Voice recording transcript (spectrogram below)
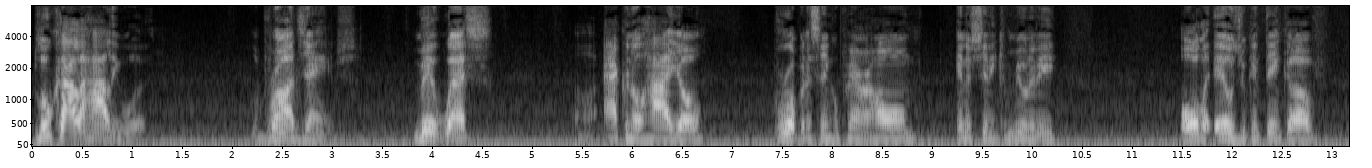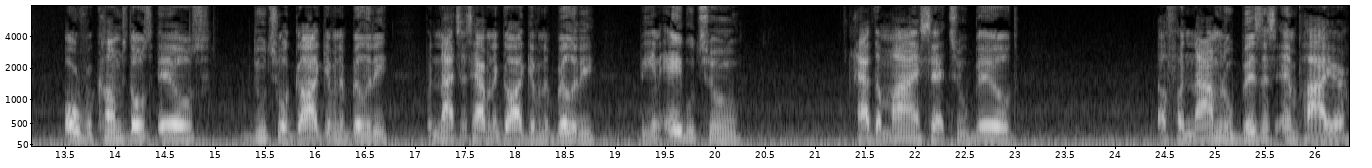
Blue collar Hollywood. LeBron James, Midwest uh, Akron, Ohio. Grew up in a single parent home, inner city community. All the ills you can think of, overcomes those ills due to a God given ability, but not just having a God given ability, being able to have the mindset to build a phenomenal business empire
